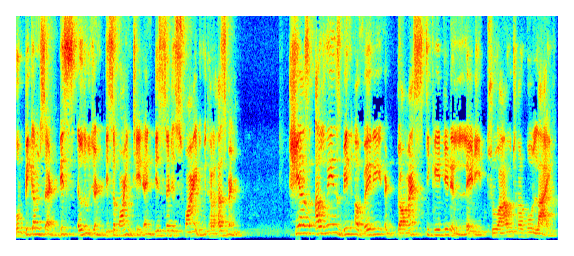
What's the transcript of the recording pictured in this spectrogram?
who becomes a disillusioned, disappointed, and dissatisfied with her husband. She has always been a very domesticated lady throughout her whole life.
